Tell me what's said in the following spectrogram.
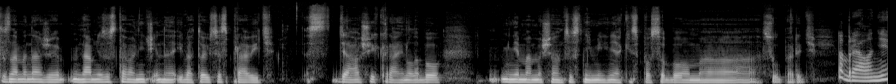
To znamená, že nám nezostáva nič iné, iba to isté spraviť z ďalších krajín, lebo my nemáme šancu s nimi nejakým spôsobom súperiť. Dobre, ale ne,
